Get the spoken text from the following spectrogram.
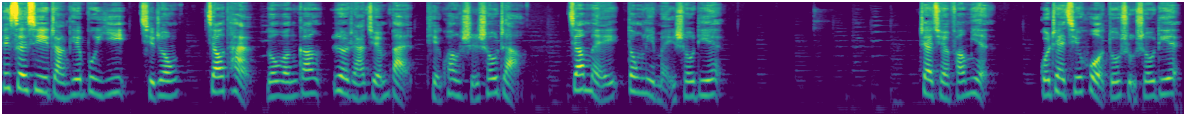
黑色系涨跌不一，其中焦炭、螺纹钢、热轧卷板、铁矿石收涨。焦煤、动力煤收跌。债券方面，国债期货多数收跌，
